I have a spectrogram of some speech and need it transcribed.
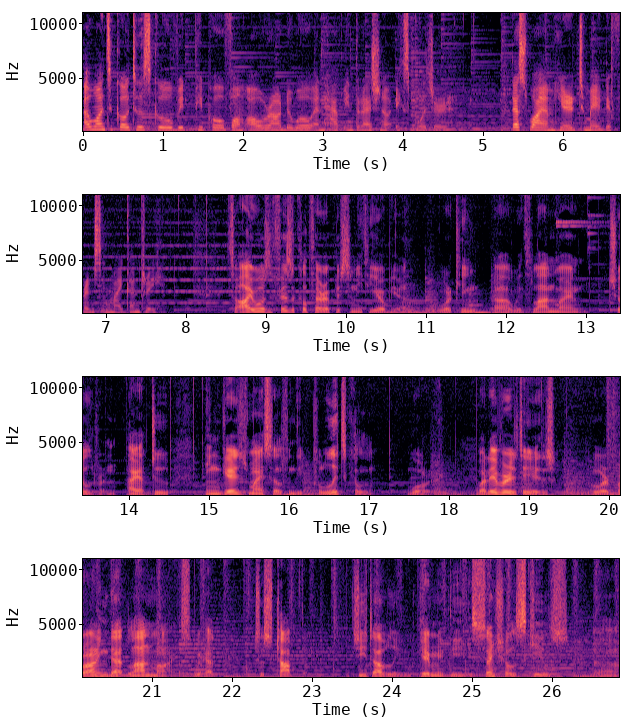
I want to go to school with people from all around the world and have international exposure. That's why I'm here to make a difference in my country. So I was a physical therapist in Ethiopia, working uh, with landmine children. I had to engage myself in the political work. Whatever it is, who are burning that landmines, we had to stop them. GW gave me the essential skills uh,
